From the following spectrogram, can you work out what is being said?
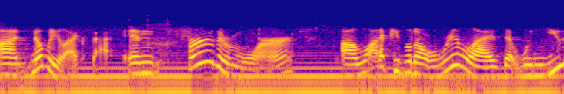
Uh, nobody likes that. And furthermore, a lot of people don't realize that when you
